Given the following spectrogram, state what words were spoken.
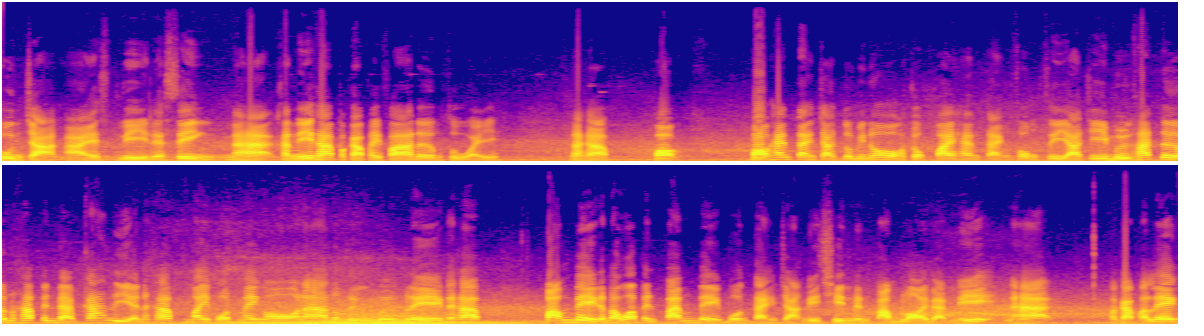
รุ่นจาก RSV Racing นะฮะ คันนี้ครับประกับไฟฟ้าเดิมสวยนะครับปอกปอกแฮนด์แต่งจากโดมิโนกระจกไปแฮนด์แต่งทรง CRG มือคัดเดิมนะครับ เป็นแบบก้านเหรียญนะครับ ไม่คดไม่งอนะฮะรวมถึงมือเบรกนะครับ ปั๊มเบรกก็แบบว่าเป็นปั๊มเบรกบนแต่งจากดิชิน เป็นปั๊มลอยแบบนี้นะฮะประกับคันเร่ง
